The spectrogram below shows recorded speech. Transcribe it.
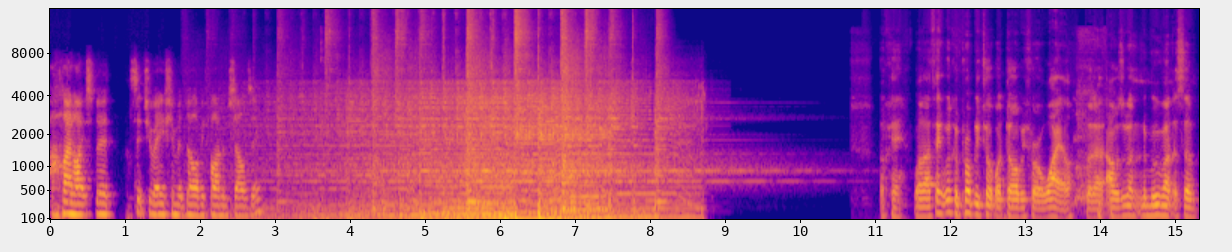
highlights the situation that Derby find themselves in. Okay, well, I think we could probably talk about Derby for a while, but uh, I was going to move on to some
